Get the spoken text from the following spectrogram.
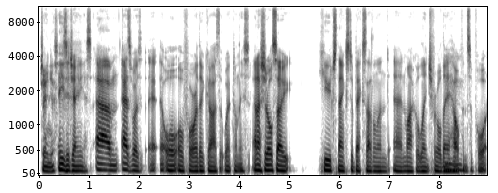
genius. He's a genius, um, as was uh, all, all four of the guys that worked on this. And I should also huge thanks to Beck Sutherland and Michael Lynch for all their help Mm. and support,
